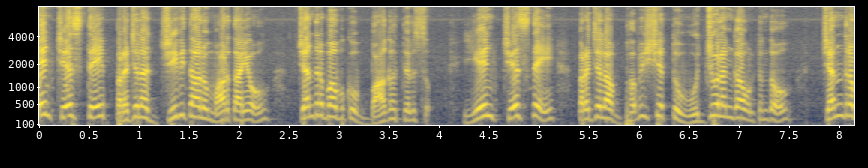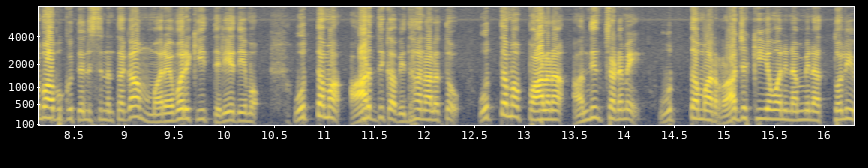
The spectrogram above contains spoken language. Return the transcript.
ఏం చేస్తే ప్రజల జీవితాలు మారుతాయో చంద్రబాబుకు బాగా తెలుసు. ఏం చేస్తే ప్రజల భవిష్యత్తు ఉజ్వలంగా ఉంటుందో చంద్రబాబుకు తెలిసినంతగా మరెవరికీ తెలియదేమో. ఉత్తమ ఆర్థిక విధానాలతో ఉత్తమ పాలన అందించడమే ఉత్తమ రాజకీయం అని నమ్మిన తొలి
